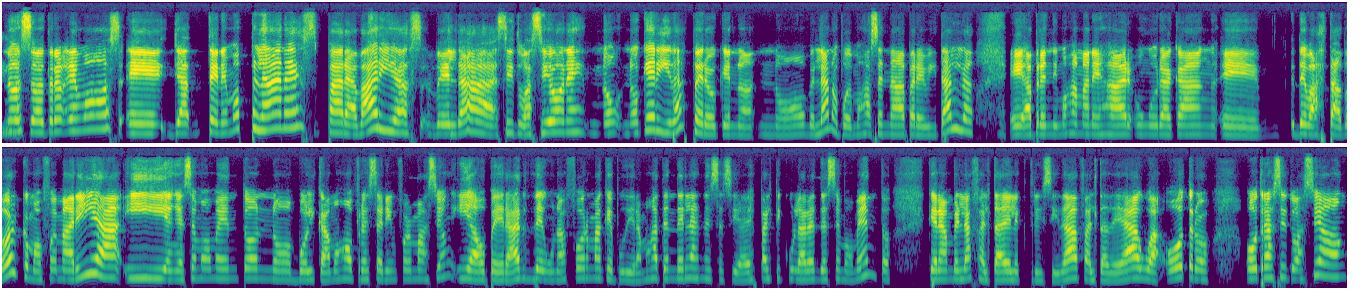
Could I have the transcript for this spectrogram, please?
nosotros hemos, eh, ya tenemos planes para varias, ¿verdad? Situaciones no, no queridas, pero que no, no, ¿verdad? No podemos hacer nada para evitarlo. Eh, aprendimos a manejar un huracán eh, devastador como fue María y en ese momento nos volcamos a ofrecer información y a operar de una forma que pudiéramos atender las necesidades particulares de ese momento, que eran ver la falta de electricidad, falta de agua, otro, otra situación.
